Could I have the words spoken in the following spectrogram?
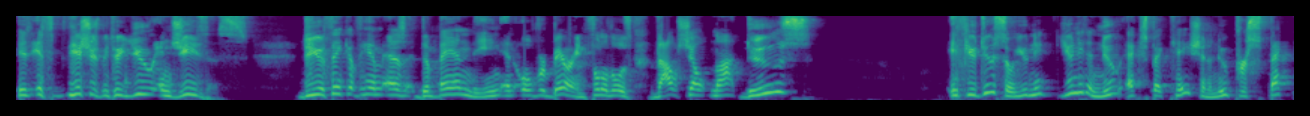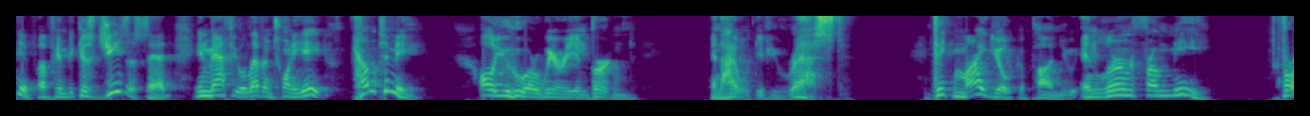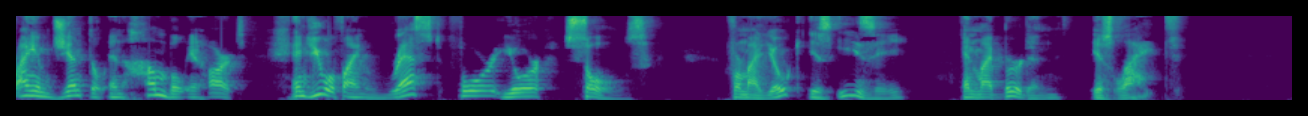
It's the issues between you and Jesus. Do you think of him as demanding and overbearing, full of those thou shalt not do's? If you do so, you need, you need a new expectation, a new perspective of him, because Jesus said in Matthew 11 28, Come to me, all you who are weary and burdened, and I will give you rest. Take my yoke upon you and learn from me, for I am gentle and humble in heart, and you will find rest for your souls. For my yoke is easy and my burden is light.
